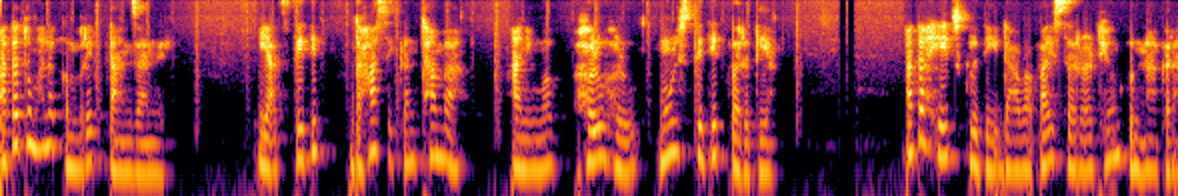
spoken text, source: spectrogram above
आता तुम्हाला कमरेत ताण जाणवेल. याच स्थितीत दहा सेकंद थांबा आणि मग हळूहळू मूळ स्थितीत परत या. आता हेच कृती डावा पाय सरळ ठेवून पुन्हा करा.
